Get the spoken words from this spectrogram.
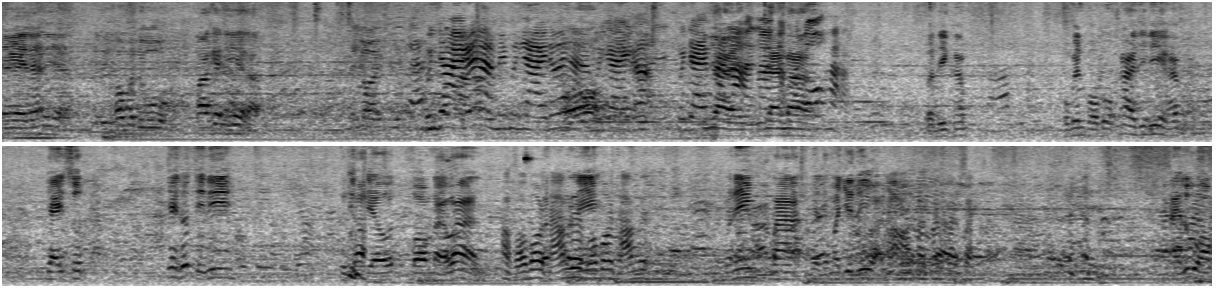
ยังไงนะเนี่ยเขามาดูมาแค่นี้เหรอ คุณยายด้วยค่ะมีคุณยายด้วยค่ะคุณยายก็คุณยายพาหลานมาคุณยายมากับโต๊ะค่ะ สวัสดีครับ ผมเป็นผบค่ายที่นี่ครับ ใหญ่สุด ใหญ่สุดที่นี่เดี๋ยวบอกหน่อยว่าพอบอถามเลยพอบอถามเลยวันนี้มาเดี๋ยวมายืนดีกว่าไปไปไปไปถ่ายรูปออก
